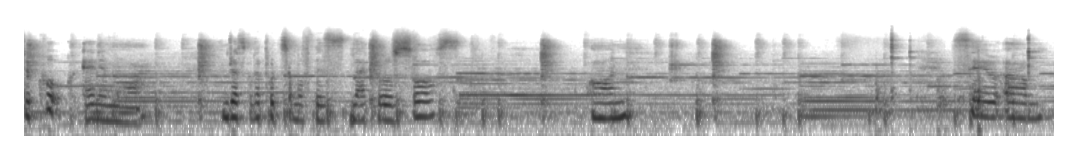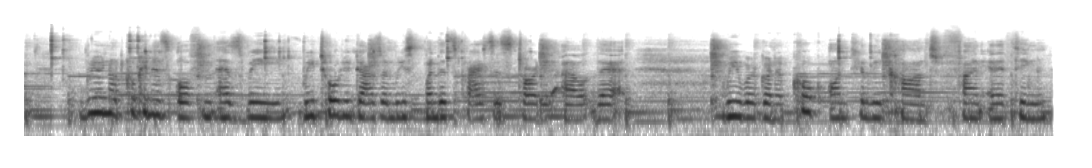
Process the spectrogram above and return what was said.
to cook anymore. I'm just gonna put some of this natural sauce on. So um, we're not cooking as often as we we told you guys when we when this crisis started out that we were gonna cook until we can't find anything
